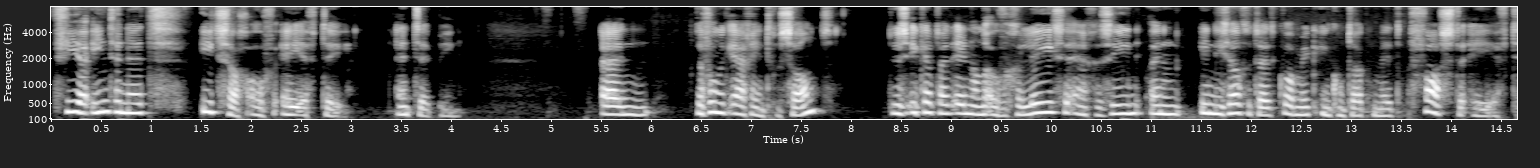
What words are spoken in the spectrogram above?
via internet iets zag over EFT en tapping. En dat vond ik erg interessant. Dus ik heb daar het een en ander over gelezen en gezien. En in diezelfde tijd kwam ik in contact met vaste EFT.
